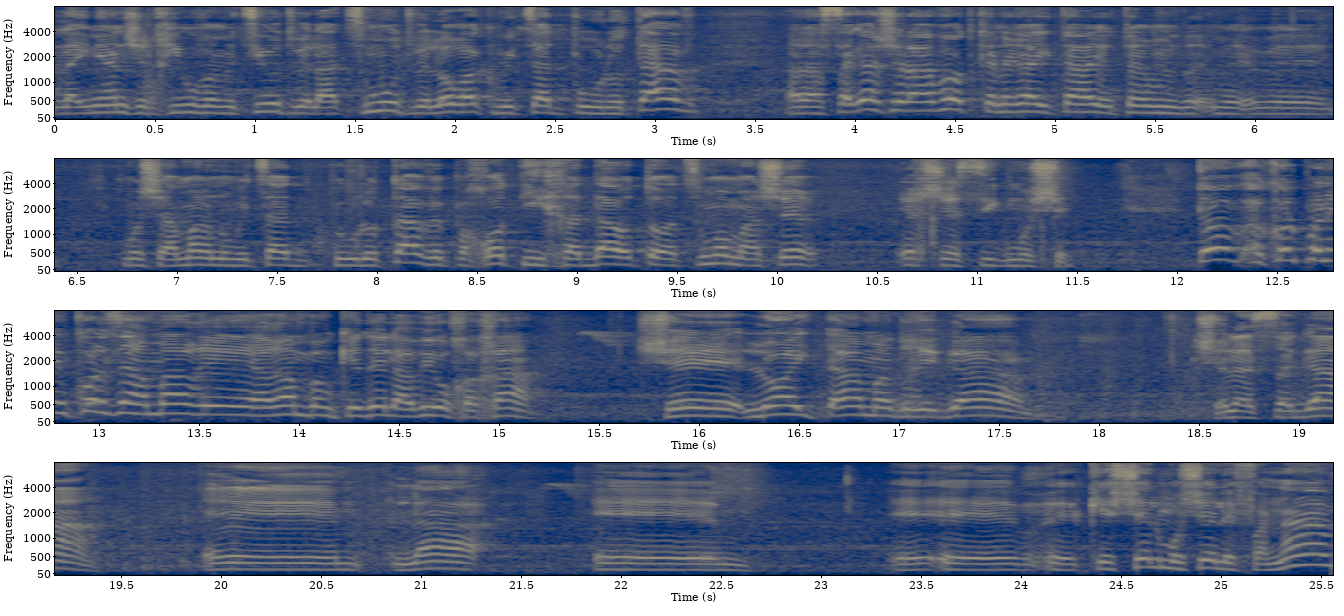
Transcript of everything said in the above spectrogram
לעניין של חיוב המציאות ולעצמות ולא רק מצד פעולותיו ההשגה של האבות כנראה הייתה יותר, כמו שאמרנו, מצד פעולותיו ופחות ייחדה אותו עצמו מאשר איך שהשיג משה. טוב, על כל פנים, כל זה אמר uh, הרמב"ם כדי להביא הוכחה שלא הייתה מדרגה של השגה uh, ל... uh, uh, כשל משה לפניו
